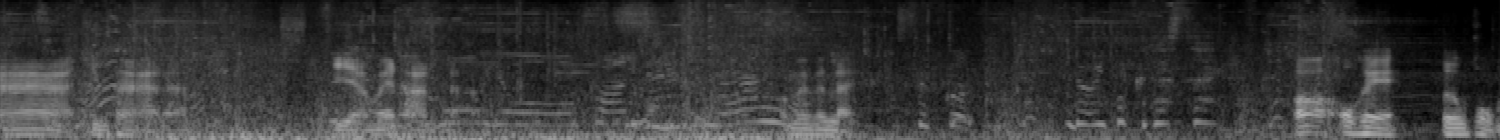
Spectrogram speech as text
อ่าทีมหานะเกียร์ไม่ทันนะก็ไม่เป็นไรก็โอเคคือผม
